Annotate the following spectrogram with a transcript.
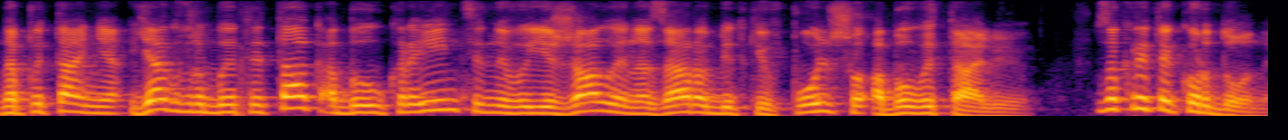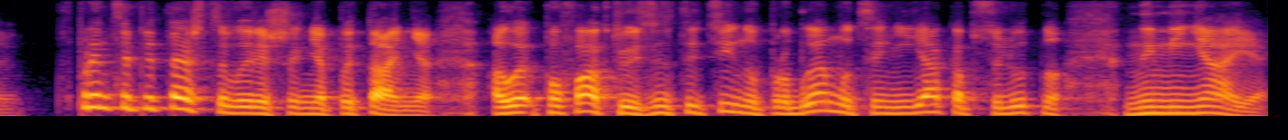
на питання, як зробити так, аби українці не виїжджали на заробітки в Польщу або в Італію. Закрити кордони. Принципі, теж це вирішення питання, але по факту інвестиційну проблему це ніяк абсолютно не міняє.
